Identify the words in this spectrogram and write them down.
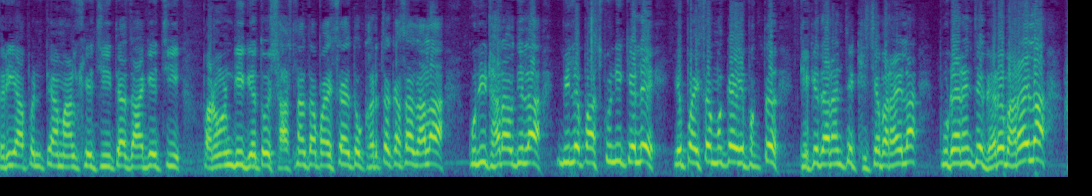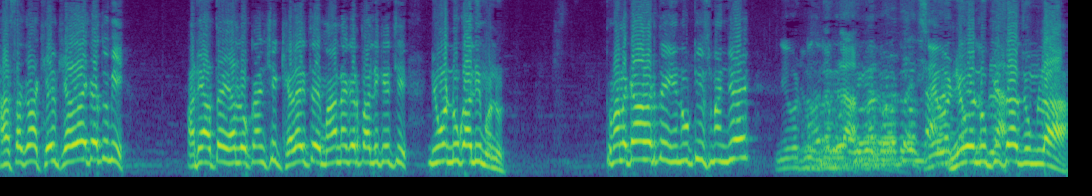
तरी आपण त्या मालकीची त्या जागेची परवानगी घेतो. शासनाचा पैसा आहे तो खर्च कसा झाला? कुणी ठराव दिला? बिलं पास कुणी केले? हे पैसा मग काय हे फक्त ठेकेदारांचे खिचे भरायला पुढाऱ्यांचे घरं भरायला? हा सगळा खेळ खेळलाय का तुम्ही? आणि आता ह्या लोकांशी खेळायचंय महानगरपालिकेची निवडणूक आली म्हणून. तुम्हाला काय वाटतं ही नोटीस म्हणजे? निवडणुकीचा जुमला.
